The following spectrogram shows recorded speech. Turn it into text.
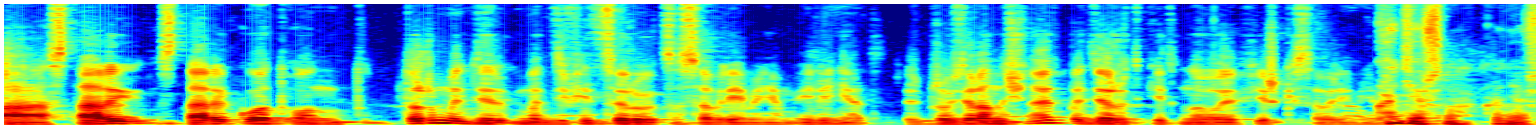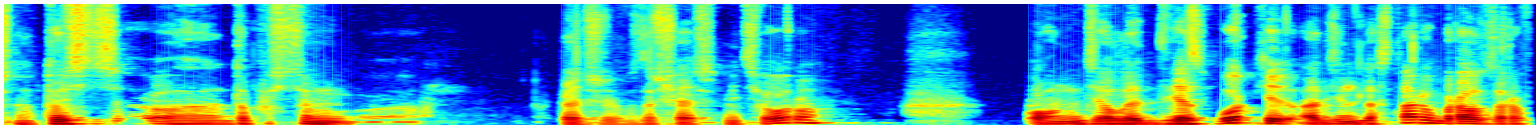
А старый, старый код, он тоже модифицируется со временем или нет? То есть браузера начинают поддерживать какие-то новые фишки со временем? Конечно, конечно. То есть, э, допустим, опять же, возвращаясь к Метеору, он делает две сборки, один для старых браузеров,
